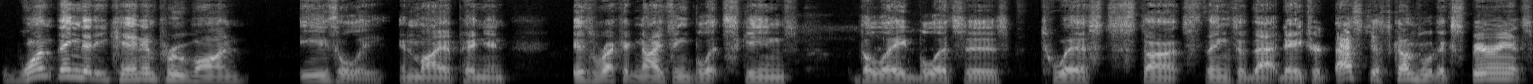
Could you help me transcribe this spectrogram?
one thing that he can improve on easily, in my opinion, is recognizing blitz schemes, delayed blitzes, twists, stunts, things of that nature. That's just comes with experience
